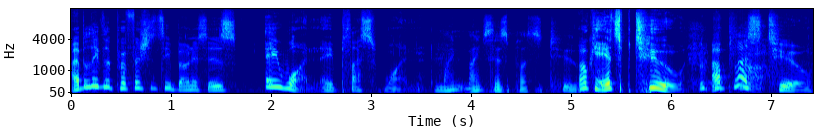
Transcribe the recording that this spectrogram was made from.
I believe the proficiency bonus is a one, a plus one. Mine, mine says plus two. Okay, it's two, a plus two.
